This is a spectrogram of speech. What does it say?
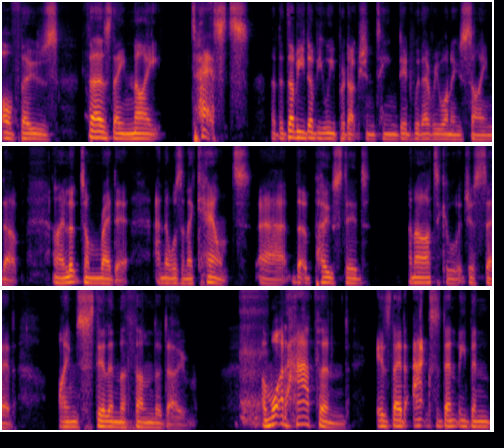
of those Thursday night tests that the WWE production team did with everyone who signed up, and I looked on Reddit, and there was an account uh, that had posted an article that just said, "I'm still in the Thunderdome," and what had happened is they'd accidentally been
